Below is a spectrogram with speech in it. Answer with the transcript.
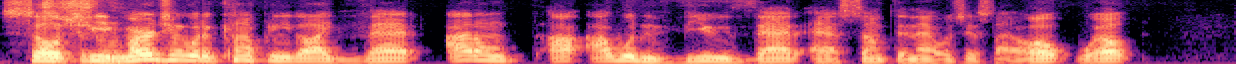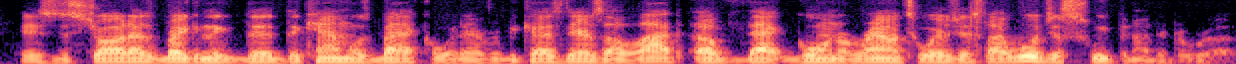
so to be merging with a company like that I don't I, I wouldn't view that as something that was just like oh well it's the straw that's breaking the, the, the camel's back or whatever because there's a lot of that going around to where it's just like we'll just sweep it under the rug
